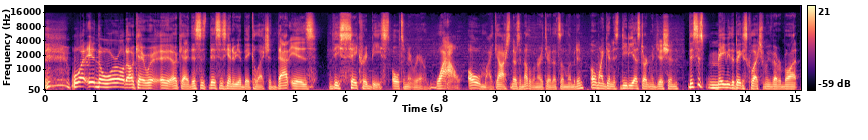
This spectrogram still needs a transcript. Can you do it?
what in the world? Okay, we're, uh, okay. This is this is going to be a big collection. That is the Sacred Beast Ultimate Rare. Wow. Oh my gosh. And there's another one right there that's unlimited. Oh my goodness. DDS Dark Magician. This is maybe the biggest collection we've ever bought.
